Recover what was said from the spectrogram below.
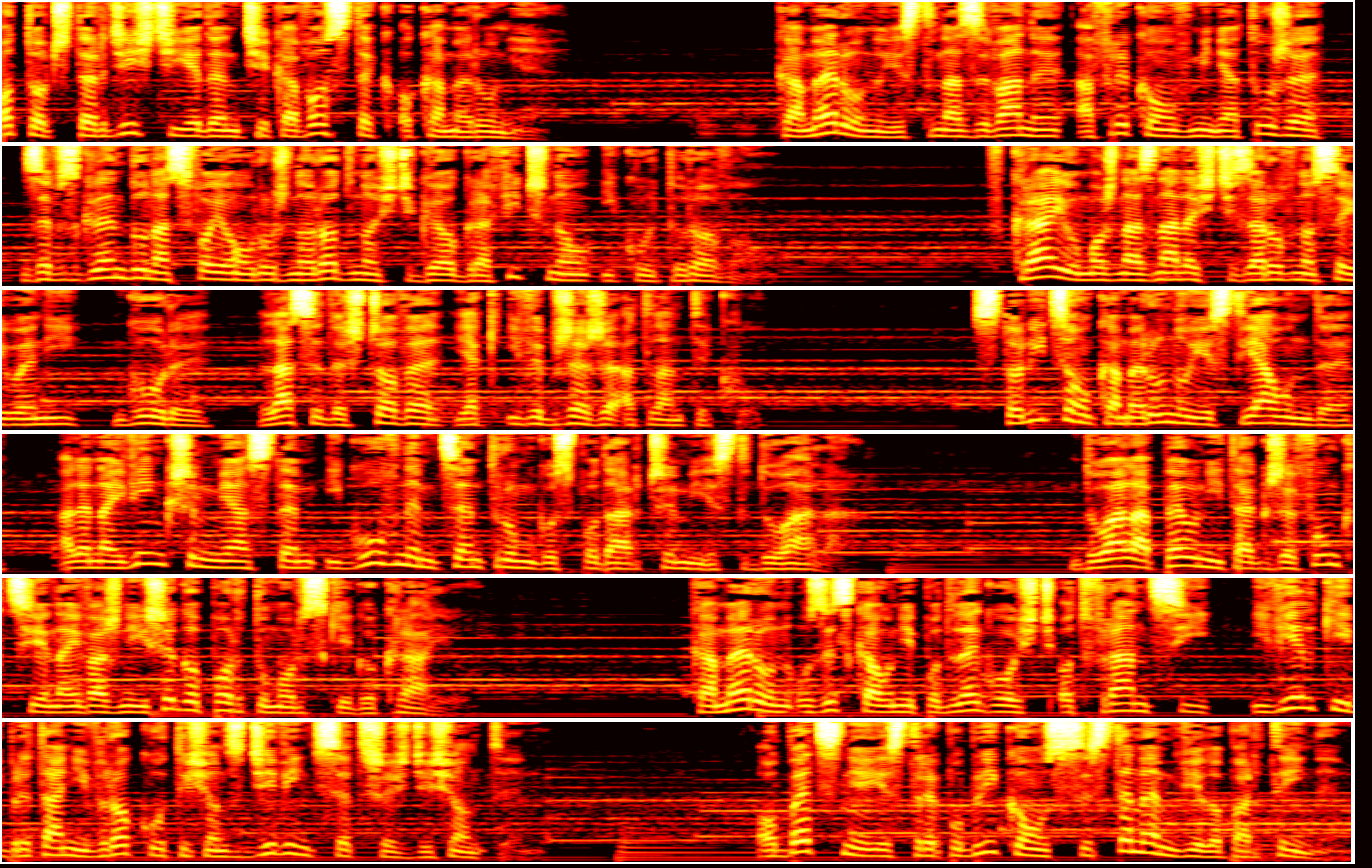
Oto 41 ciekawostek o Kamerunie. Kamerun jest nazywany Afryką w miniaturze ze względu na swoją różnorodność geograficzną i kulturową. W kraju można znaleźć zarówno Sejweni, góry, lasy deszczowe, jak i wybrzeże Atlantyku. Stolicą Kamerunu jest Yaoundé, ale największym miastem i głównym centrum gospodarczym jest Douala. Douala pełni także funkcję najważniejszego portu morskiego kraju. Kamerun uzyskał niepodległość od Francji i Wielkiej Brytanii w roku 1960. Obecnie jest republiką z systemem wielopartyjnym.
